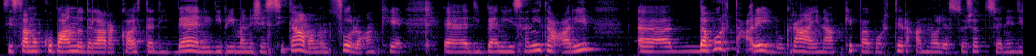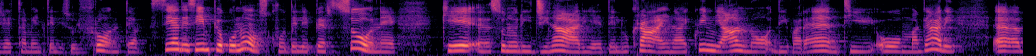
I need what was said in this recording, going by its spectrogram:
si stanno occupando della raccolta di beni di prima necessità, ma non solo, anche eh, di beni sanitari eh, da portare in Ucraina, che poi porteranno le associazioni direttamente lì sul fronte. Se ad esempio conosco delle persone che eh, sono originarie dell'Ucraina e quindi hanno dei parenti o magari eh,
